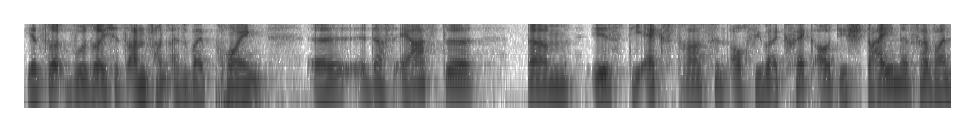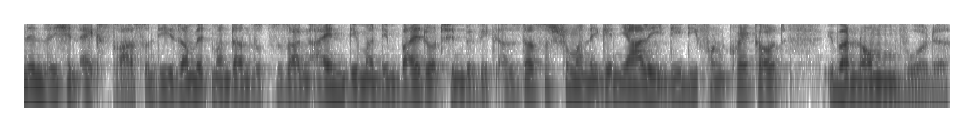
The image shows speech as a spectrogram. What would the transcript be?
jetzt wo soll ich jetzt anfangen? Also bei Poing. Äh, das erste ähm, ist, die Extras sind auch wie bei Crackout, die Steine verwandeln sich in Extras und die sammelt man dann sozusagen ein, indem man den Ball dorthin bewegt. Also das ist schon mal eine geniale Idee, die von Crackout übernommen wurde.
